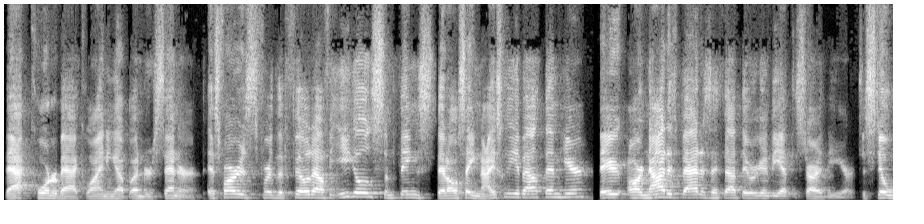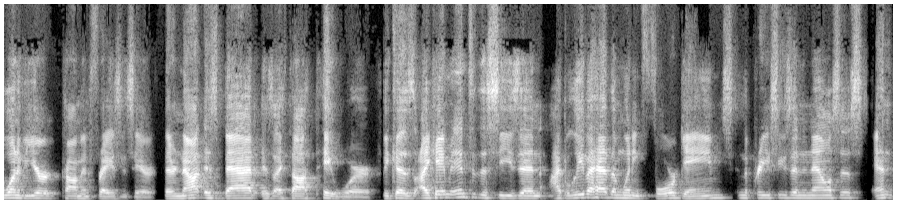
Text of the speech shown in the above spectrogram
that quarterback lining up under center. As far as for the Philadelphia Eagles, some things that I'll say nicely about them here. They are not as bad as I thought they were going to be at the start of the year. To still one of your common phrases here. They're not as bad as I thought they were because I came into the season. I believe I had them winning four games in the preseason analysis and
